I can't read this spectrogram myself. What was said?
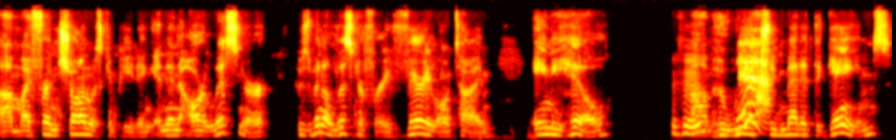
Um, my friend Sean was competing. And then our listener, who's been a listener for a very long time, Amy Hill, mm-hmm. um, who we yeah. actually met at the games,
